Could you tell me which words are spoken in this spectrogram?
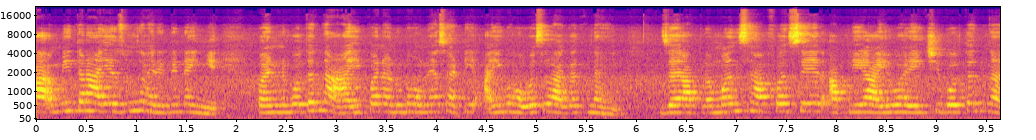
आ मी तर आई अजून झालेली नाही आहे पण बोलतात ना आई पण अनुभवण्यासाठी आई व्हावंच लागत नाही. जर आपलं मन साफ असेल आपली आई व्हायची बोलतात ना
